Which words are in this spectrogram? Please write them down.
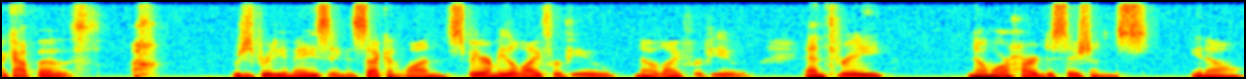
I got both, which is pretty amazing. The second one, spare me the life review, no life review. And three, no more hard decisions. You know,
